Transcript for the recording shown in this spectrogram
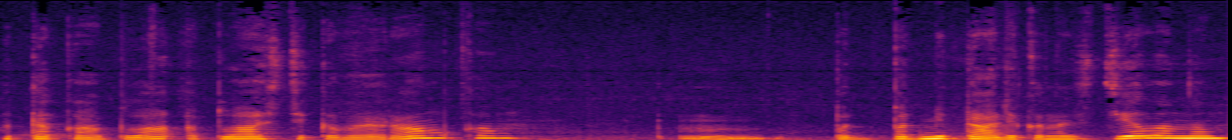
Вот такая пла пластиковая рамка. Под, под металлик она сделана.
